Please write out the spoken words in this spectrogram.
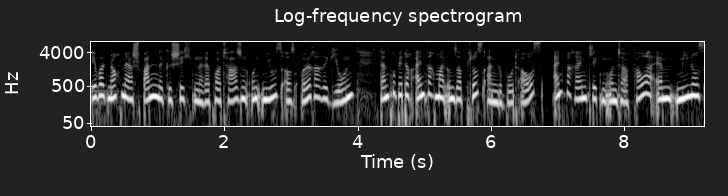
Ihr wollt noch mehr spannende Geschichten, Reportagen und News aus eurer Region? Dann probiert doch einfach mal unser Plus-Angebot aus. Einfach reinklicken unter vrm-abo.de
